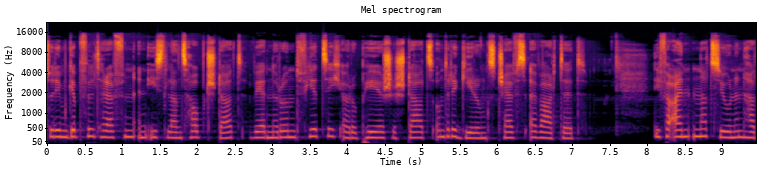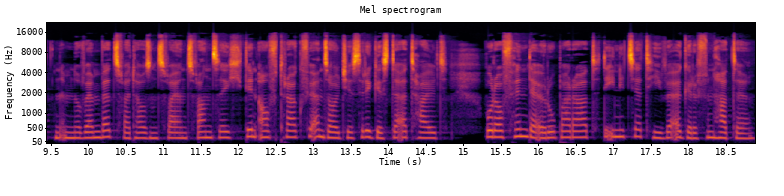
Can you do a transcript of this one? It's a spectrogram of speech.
Zu dem Gipfeltreffen in Islands Hauptstadt werden rund 40 europäische Staats- und Regierungschefs erwartet. Die Vereinten Nationen hatten im November 2022 den Auftrag für ein solches Register erteilt, woraufhin der Europarat die Initiative ergriffen hatte.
